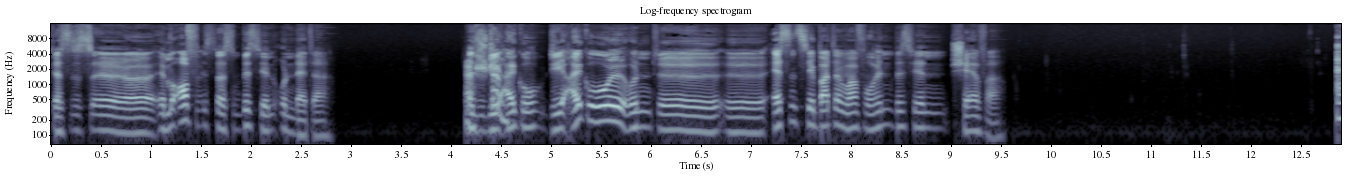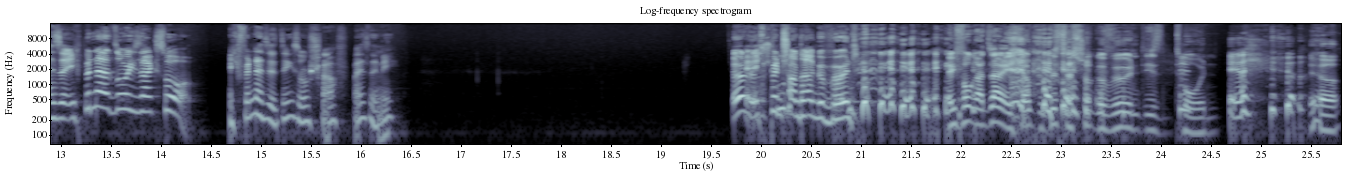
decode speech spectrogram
Das ist, äh, im Off ist das ein bisschen unnetter. Also die. Alko die Alkohol- und äh, äh, Essensdebatte war vorhin ein bisschen schärfer. Also ich bin da so, ich sag so, ich finde das jetzt nicht so scharf, weiß ich nicht. Ja, Ich bin gut. schon dran gewöhnt. Ich wollte gerade sagen, ich glaube, du bist das schon gewöhnt, diesen Ton. Ja. Ja.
